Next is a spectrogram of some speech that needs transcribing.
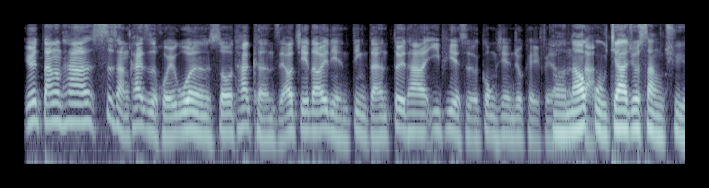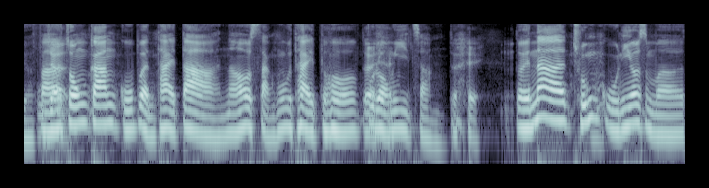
因为当它市场开始回温的时候，它可能只要接到一点订单，对它 EPS 的贡献就可以非常大，然后股价就上去了。反而中钢股本太大，然后散户太多，不容易涨。对对，那纯股你有什么？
